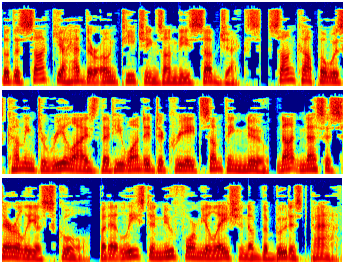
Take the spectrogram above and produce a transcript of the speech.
Though the Sakya had their own teachings on these subjects, Tsongkhapa was coming to realize that he wanted to create something new, not necessarily a school, but at least a new formulation of the Buddhist path.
